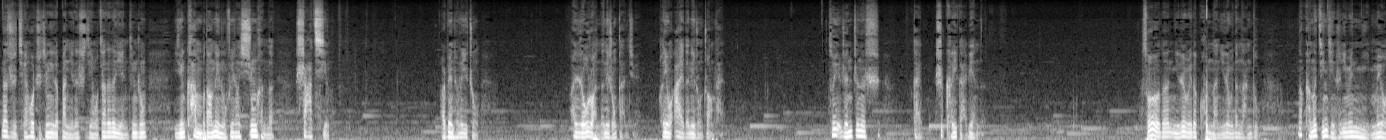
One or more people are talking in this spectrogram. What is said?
那只前后只经历了半年的时间，我在他的眼睛中已经看不到那种非常凶狠的杀气了，而变成了一种很柔软的那种感觉，很有爱的那种状态。所以，人真的是改是可以改变的。所有的你认为的困难，你认为的难度，那可能仅仅是因为你没有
